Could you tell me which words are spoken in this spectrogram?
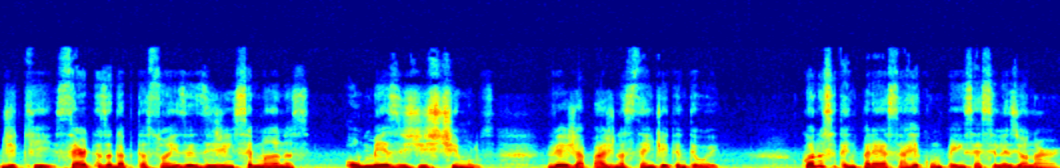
de que certas adaptações exigem semanas ou meses de estímulos. Veja a página 188. Quando se tem pressa, a recompensa é se lesionar.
